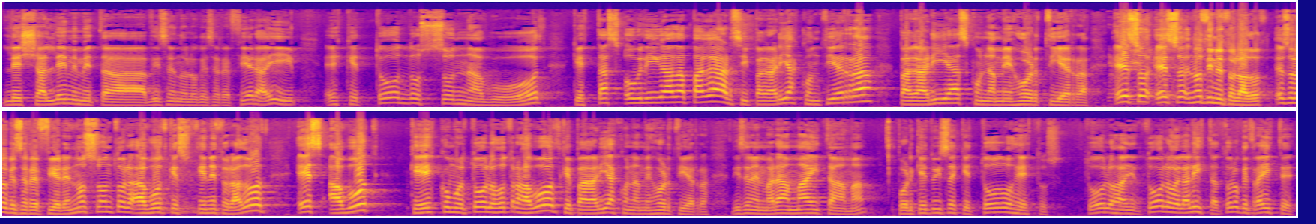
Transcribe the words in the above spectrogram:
le Shalem meta. Dicen, lo que se refiere ahí es que todos son Abot que estás obligado a pagar. Si pagarías con tierra, pagarías con la mejor tierra. Eso, eso no tiene toladot. Eso es lo que se refiere. No son Abot que tiene toladot, es Abot que es como todos los otros abot que pagarías con la mejor tierra. Dice la Emara Maitama, ¿por qué tú dices que todos estos, todos los todos los de la lista, todo lo que traíste,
